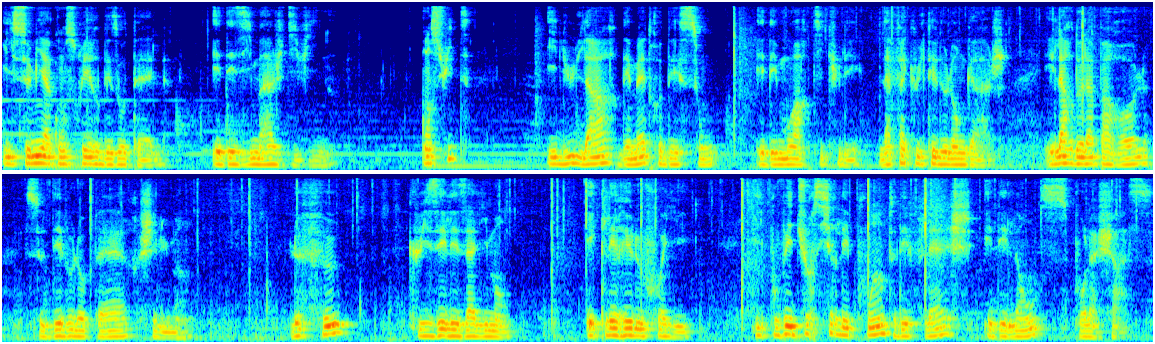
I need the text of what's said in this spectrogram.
Il se mit à construire des autels et des images divines. Ensuite, il eut l'art des maîtres des sons et des mots articulés, la faculté de langage et l'art de la parole se développèrent chez l'humain. Le feu cuisait les aliments, éclairait le foyer. Il pouvait durcir les pointes des flèches et des lances pour la chasse,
